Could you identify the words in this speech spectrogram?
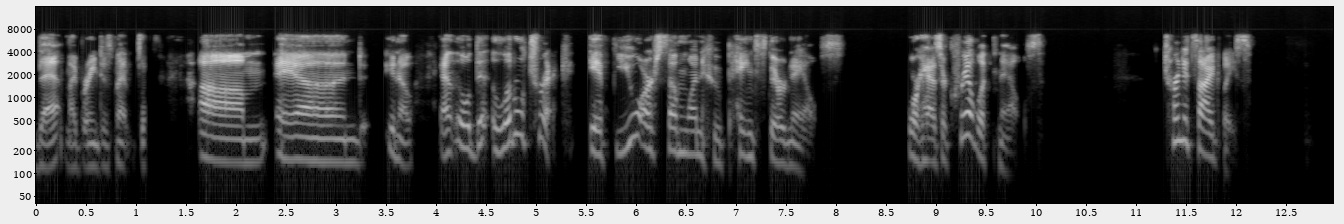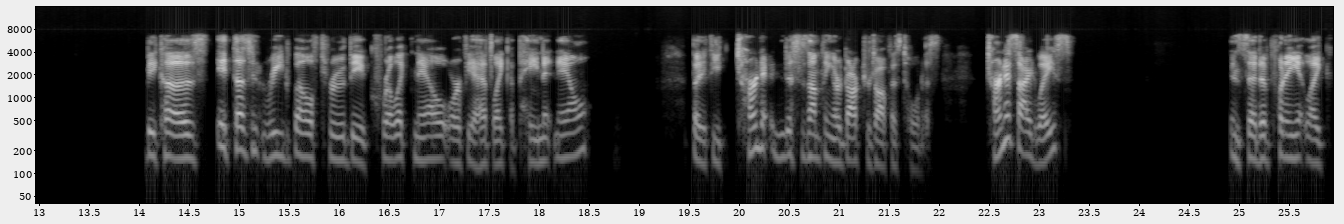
that my brain just went um and you know and a little, a little trick if you are someone who paints their nails or has acrylic nails turn it sideways because it doesn't read well through the acrylic nail or if you have like a painted nail. But if you turn it, and this is something our doctor's office told us, turn it sideways instead of putting it like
